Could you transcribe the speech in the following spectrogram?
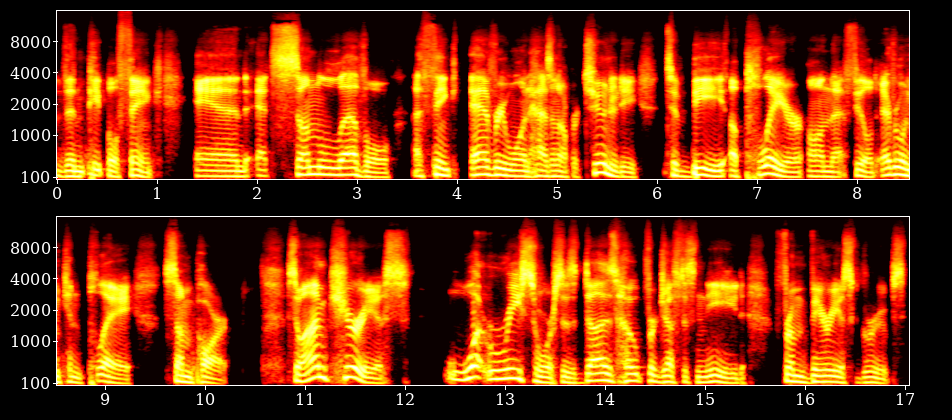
than people think. And at some level, I think everyone has an opportunity to be a player on that field. Everyone can play some part. So I'm curious what resources does Hope for Justice need from various groups,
